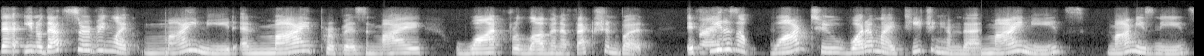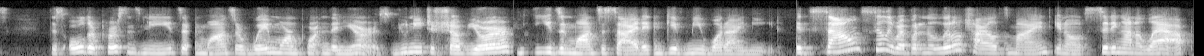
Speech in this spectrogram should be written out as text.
that you know that's serving like my need and my purpose and my want for love and affection but if he doesn't want to what am i teaching him that my needs mommy's needs this older person's needs and wants are way more important than yours. You need to shove your needs and wants aside and give me what i need. It sounds silly right? But in a little child's mind you know sitting on a lap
